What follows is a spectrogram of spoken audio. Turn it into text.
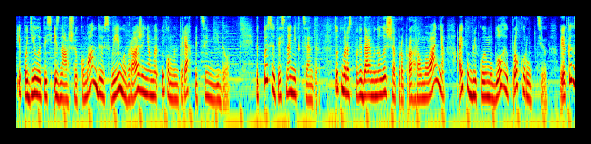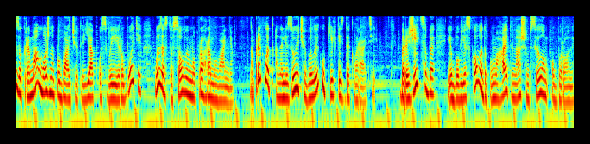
і поділитесь із нашою командою своїми враженнями у коментарях під цим відео. Підписуйтесь на Нік-центр. Тут ми розповідаємо не лише про програмування, а й публікуємо блоги про корупцію, у яких, зокрема, можна побачити, як у своїй роботі ми застосовуємо програмування, наприклад, аналізуючи велику кількість декларацій. Бережіть себе і обов'язково допомагайте нашим силам оборони.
